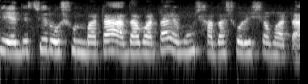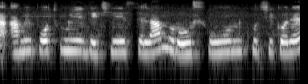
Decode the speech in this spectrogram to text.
দিয়ে দিচ্ছি রসুন বাটা, আদা বাটা এবং সাদা সরিষা বাটা। আমি প্রথমে দেখিয়েছিলাম রসুন কুচি করে,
